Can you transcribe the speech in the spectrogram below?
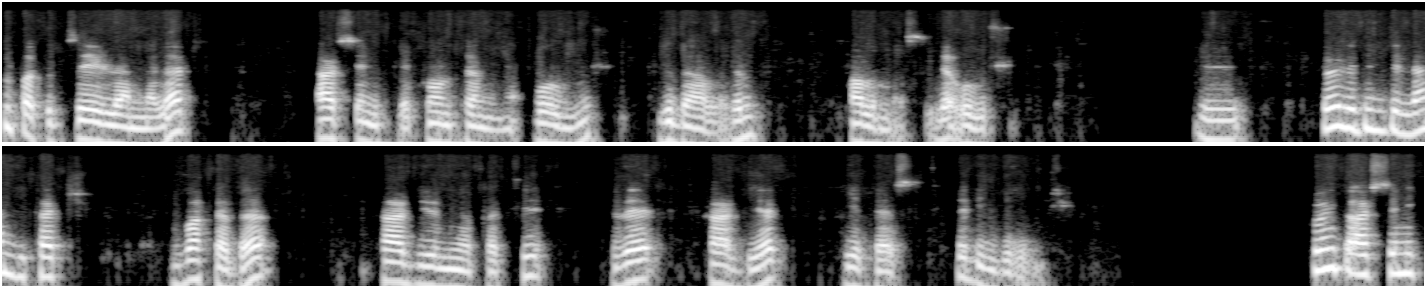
Subakup zehirlenmeler arsenikle kontamine olmuş gıdaların alınmasıyla oluşuyor. Ee, böyle bildirilen birkaç vakada kardiyomiyopati ve kardiyak yetersizlik de bildirilmiş. Kronik arsenik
